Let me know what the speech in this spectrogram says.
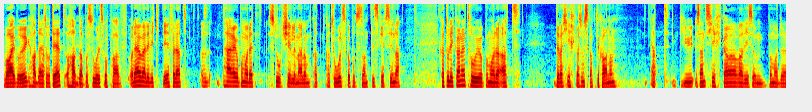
var i bruk, hadde autoritet og hadde apostolisk opphav. Og det er jo veldig viktig, for at, altså, her er jo på en måte et stort skille mellom kat katolsk og protestantisk skriftsyn. da. Katolikkene tror jo på en måte at det var kirka som skapte kanon. At Gud, sant? Kirka var de som på en måte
